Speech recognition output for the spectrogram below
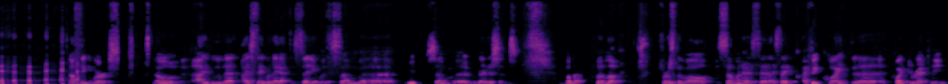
Nothing works." so I do that. I say what I have to say with some uh, some uh, reticence. But but look, first of all, someone has said I say I think quite uh, quite directly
